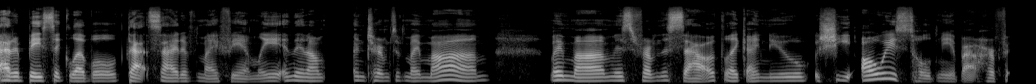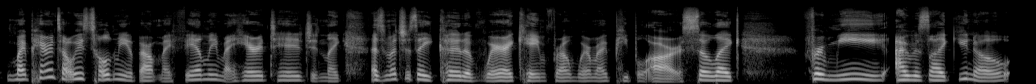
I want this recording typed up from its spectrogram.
at a basic level that side of my family. And then um, in terms of my mom, my mom is from the south like i knew she always told me about her my parents always told me about my family my heritage and like as much as they could of where i came from where my people are so like for me, I was like, you know,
